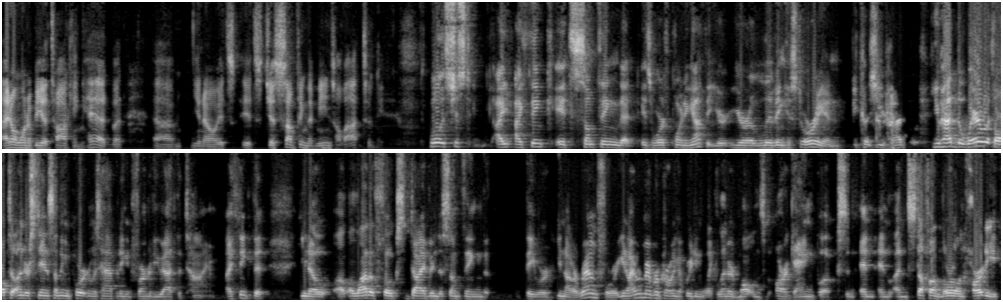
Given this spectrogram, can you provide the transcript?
I don't want to be a talking head, but um, you know it's it's just something that means a lot to me. Well, it's just I, I think it's something that is worth pointing out that you're you're a living historian because you had you had the wherewithal to understand something important was happening in front of you at the time. I think that you know a, a lot of folks dive into something that they were not around for. You know, I remember growing up reading like Leonard Maltin's Our Gang books and and and, and stuff on Laurel and Hardy,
